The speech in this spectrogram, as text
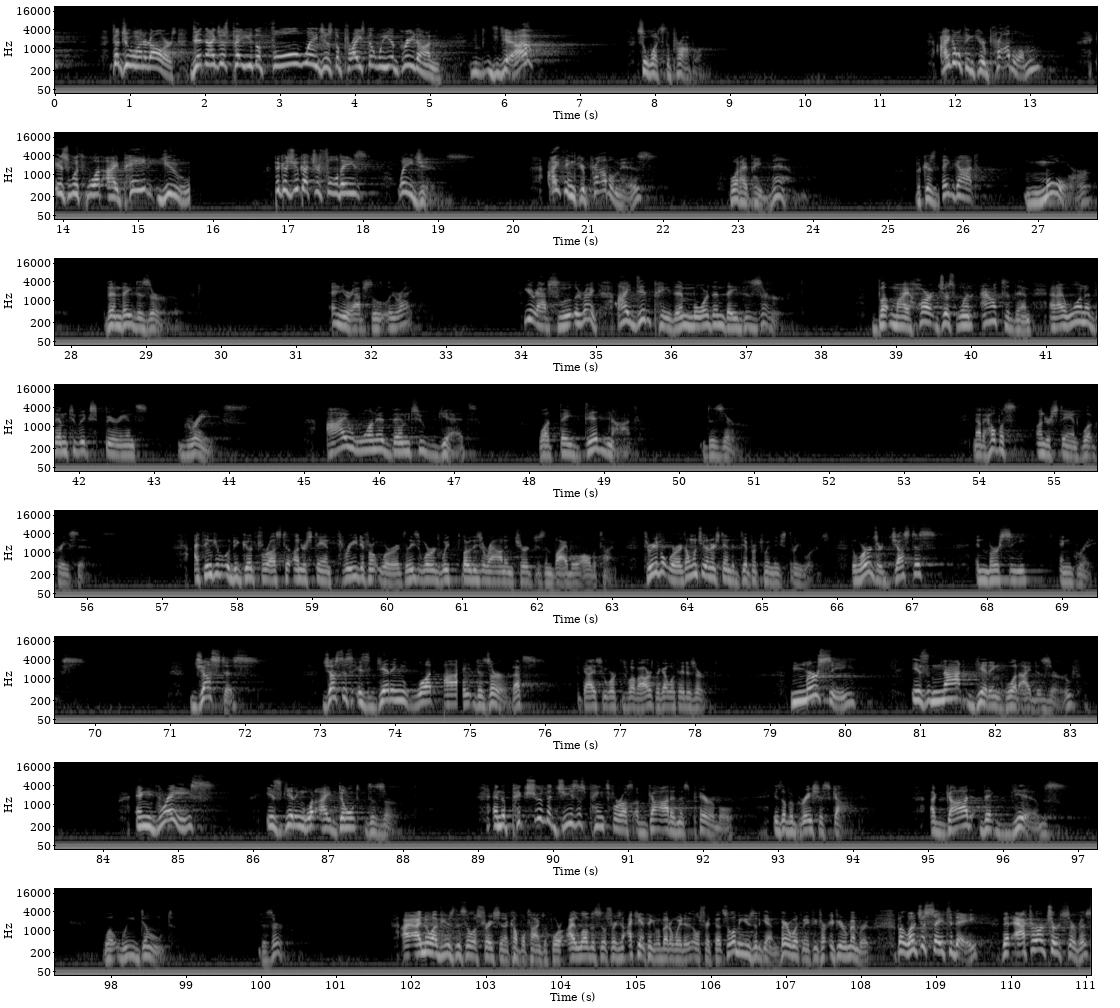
the $200? Didn't I just pay you the full wages, the price that we agreed on? Yeah. So what's the problem? I don't think your problem is with what I paid you because you got your full day's wages. I think your problem is what I paid them because they got more than they deserved. And you're absolutely right. You're absolutely right. I did pay them more than they deserved. But my heart just went out to them, and I wanted them to experience grace. I wanted them to get what they did not deserve. Now, to help us understand what grace is, I think it would be good for us to understand three different words. These words, we throw these around in churches and Bible all the time. Three different words. I want you to understand the difference between these three words. The words are justice and mercy and grace. Justice Justice is getting what I deserve. That's the guys who worked the 12 hours, they got what they deserved. Mercy is not getting what I deserve. And grace is getting what I don't deserve. And the picture that Jesus paints for us of God in this parable is of a gracious God, a God that gives what we don't deserve. I, I, know I've used this illustration a couple times before. I love this illustration. I can't think of a better way to illustrate that. So let me use it again. Bear with me if you, if you remember it. But let's just say today that after our church service,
